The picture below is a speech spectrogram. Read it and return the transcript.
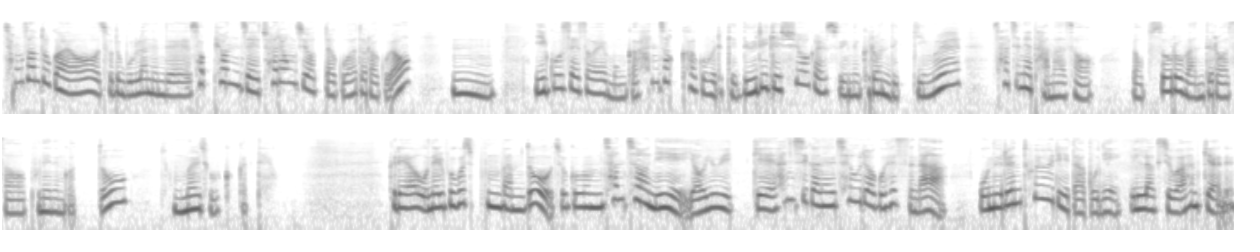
청산도가요, 저도 몰랐는데 서편제 촬영지였다고 하더라고요. 음, 이곳에서의 뭔가 한적하고 이렇게 느리게 쉬어갈 수 있는 그런 느낌을 사진에 담아서 엽서로 만들어서 보내는 것도 정말 좋을 것 같아요. 그래요. 오늘 보고 싶은 밤도 조금 천천히 여유 있게 한 시간을 채우려고 했으나 오늘은 토요일이다 보니 일락 씨와 함께하는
